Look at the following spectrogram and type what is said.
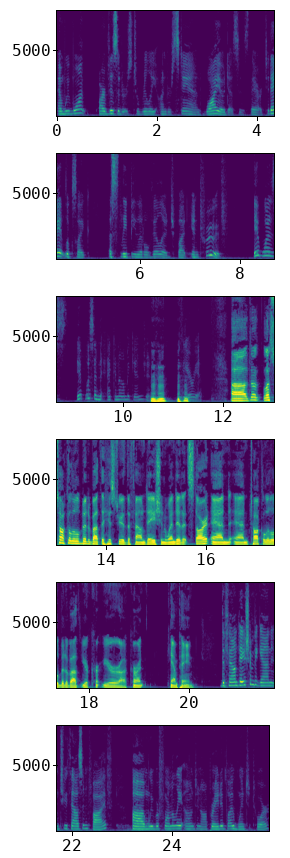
and we want our visitors to really understand why Odessa is there. Today it looks like a sleepy little village, but in truth, it was it was an economic engine Mm-hmm. for the area. Uh, th- let's talk a little bit about the history of the foundation. When did it start, and and talk a little bit about your cur- your uh, current campaign. The foundation began in 2005. Um, we were formerly owned and operated by Winterthur.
